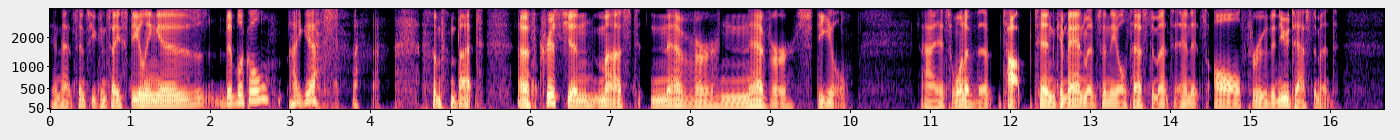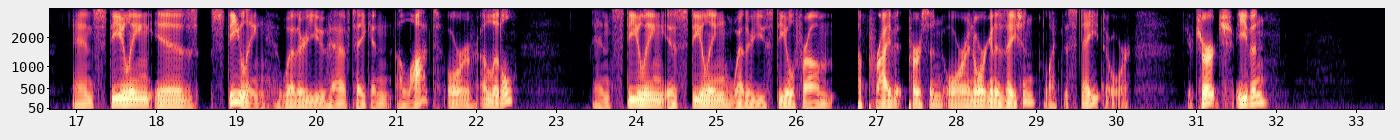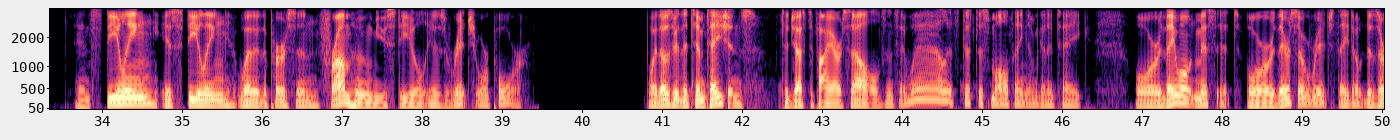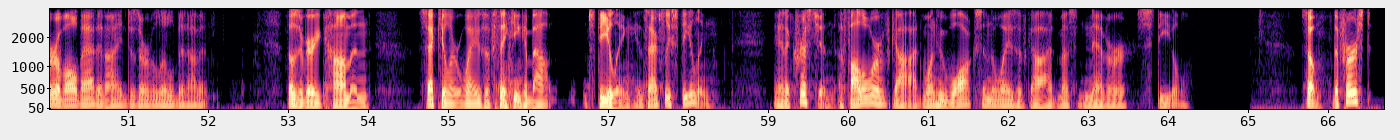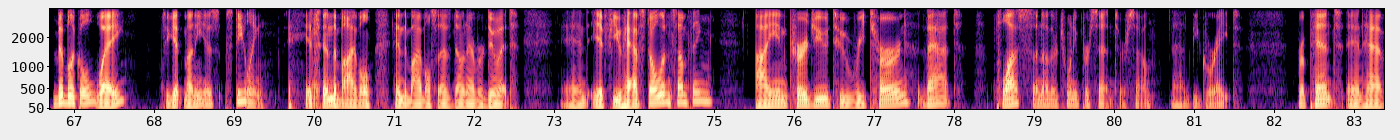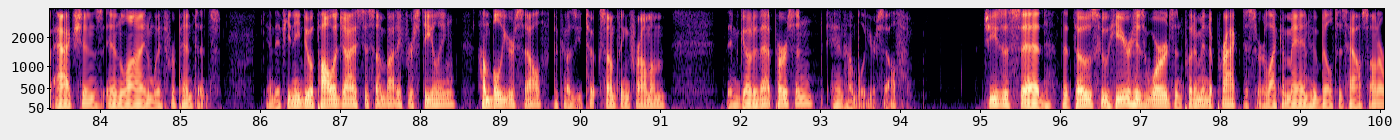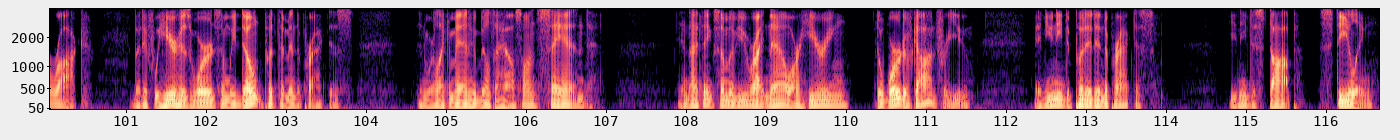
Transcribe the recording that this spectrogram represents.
In that sense, you can say stealing is biblical, I guess. but a Christian must never, never steal. Uh, it's one of the top ten commandments in the Old Testament, and it's all through the New Testament. And stealing is stealing, whether you have taken a lot or a little. And stealing is stealing, whether you steal from a private person or an organization like the state or your church, even. And stealing is stealing whether the person from whom you steal is rich or poor. Boy, those are the temptations to justify ourselves and say, well, it's just a small thing I'm going to take. Or they won't miss it. Or they're so rich they don't deserve all that and I deserve a little bit of it. Those are very common secular ways of thinking about stealing. It's actually stealing. And a Christian, a follower of God, one who walks in the ways of God, must never steal. So, the first biblical way to get money is stealing. It's in the Bible, and the Bible says don't ever do it. And if you have stolen something, I encourage you to return that plus another 20% or so. That'd be great. Repent and have actions in line with repentance. And if you need to apologize to somebody for stealing, humble yourself because you took something from them, then go to that person and humble yourself. Jesus said that those who hear his words and put them into practice are like a man who built his house on a rock. But if we hear his words and we don't put them into practice, then we're like a man who built a house on sand. And I think some of you right now are hearing the word of God for you, and you need to put it into practice. You need to stop stealing.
